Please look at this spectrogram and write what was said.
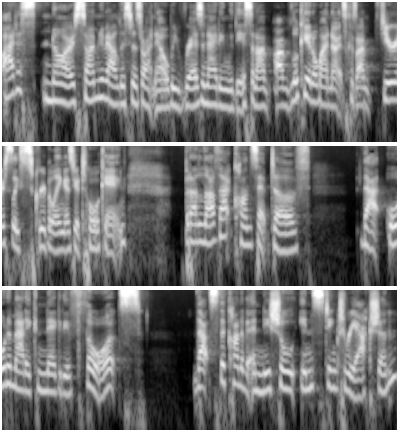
I just know so many of our listeners right now will be resonating with this. And I'm, I'm looking at all my notes because I'm furiously scribbling as you're talking. But I love that concept of that automatic negative thoughts. That's the kind of initial instinct reaction.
